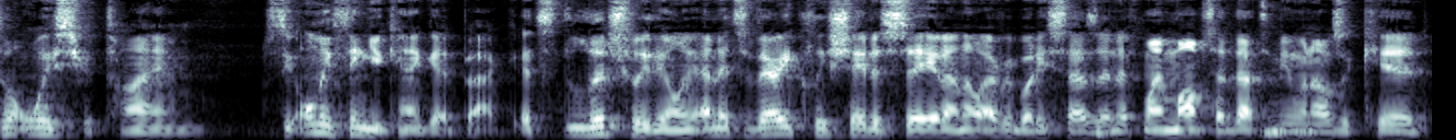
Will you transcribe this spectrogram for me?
don't waste your time. It's the only thing you can't get back. It's literally the only, and it's very cliche to say it. I know everybody says it. And if my mom said that to me when I was a kid,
